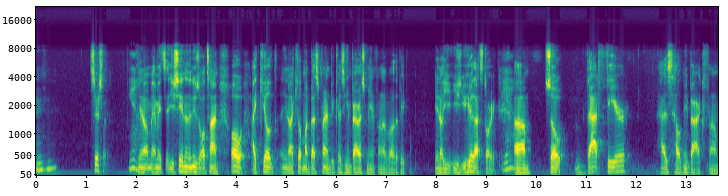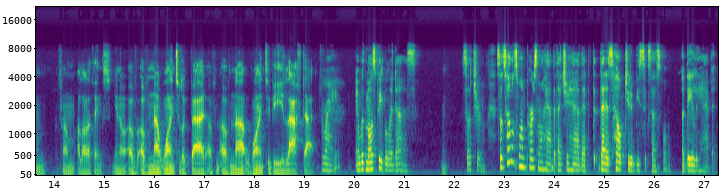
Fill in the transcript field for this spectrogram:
Mm-hmm. seriously Yeah. you know, I mean, it's, you see it in the news all the time. Oh, I killed, you know, I killed my best friend because he embarrassed me in front of other people. You know, you, you, you hear that story. Yeah. Um, so that fear has held me back from from a lot of things. You know, of, of not wanting to look bad, of of not wanting to be laughed at. Right. And with most people, it does. So true. So tell us one personal habit that you have that that has helped you to be successful, a daily habit.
